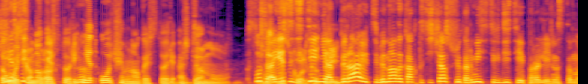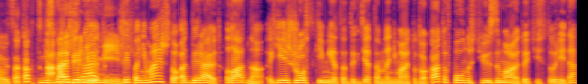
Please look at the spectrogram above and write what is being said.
даже если- очень много историй. Ну- Нет, очень много историй, Да Артем. ну. Слушай, ну, а ну если сколько? Детей не Три? отбирают, тебе надо как-то сейчас еще и кормить этих детей параллельно становится. А как ты не А знаешь и не отбирают- умеешь? Ты понимаешь, что отбирают. Ладно, есть жесткие методы, где там нанимают адвокатов, полностью изымают эти истории, да.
